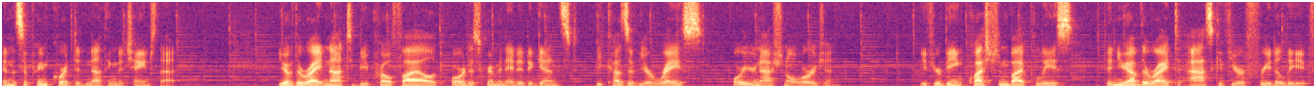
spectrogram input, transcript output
and the Supreme Court did nothing to change that. You have the right not to be profiled or discriminated against because of your race or your national origin. If you're being questioned by police, then you have the right to ask if you are free to leave.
